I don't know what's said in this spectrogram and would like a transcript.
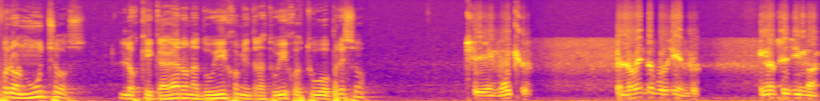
¿Fueron muchos los que cagaron a tu hijo mientras tu hijo estuvo preso? Sí, mucho. El 90%. Y no sé si más.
